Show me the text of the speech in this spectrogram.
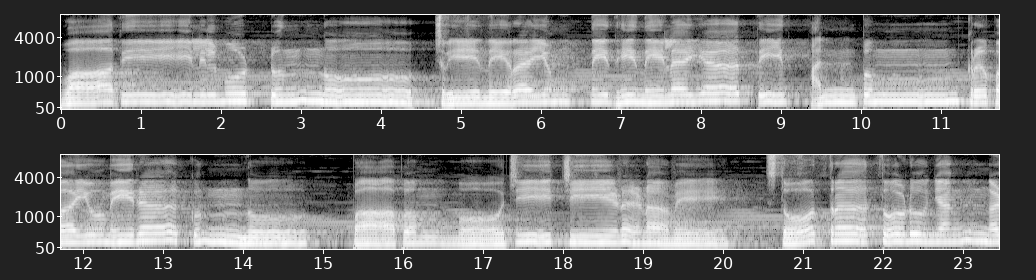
വാതിലിൽ മുട്ടുന്നു. ശ്രീനിറയും നിധി നിലയത്തി അൻപും കൃപയുമിരക്കുന്നു. പാപം മോചിച്ചിടണമേ. സ്തോത്രത്തോടു ഞങ്ങൾ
